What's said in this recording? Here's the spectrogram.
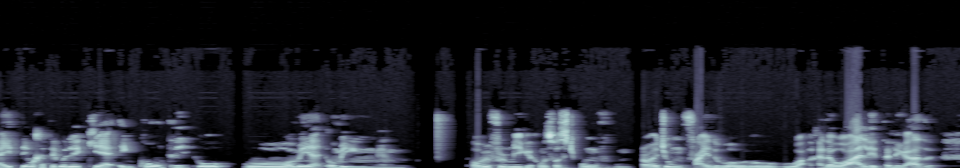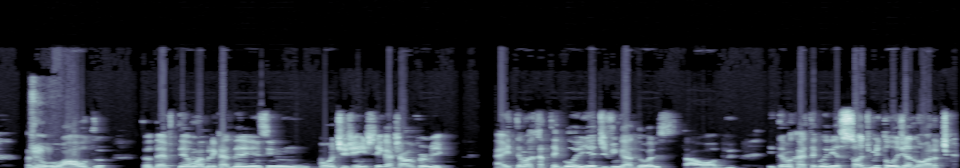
Aí tem uma categoria que é encontre o, o Homem Homem Homem-Formiga, como se fosse tipo um, um provavelmente um find o, o, o, cadê o Ali, tá ligado? Cadê hum. o Aldo? Então deve ter uma brincadeirinha assim, um monte de gente tem que achar uma formiga. Aí tem uma categoria de Vingadores, tá óbvio, e tem uma categoria só de mitologia nórdica.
